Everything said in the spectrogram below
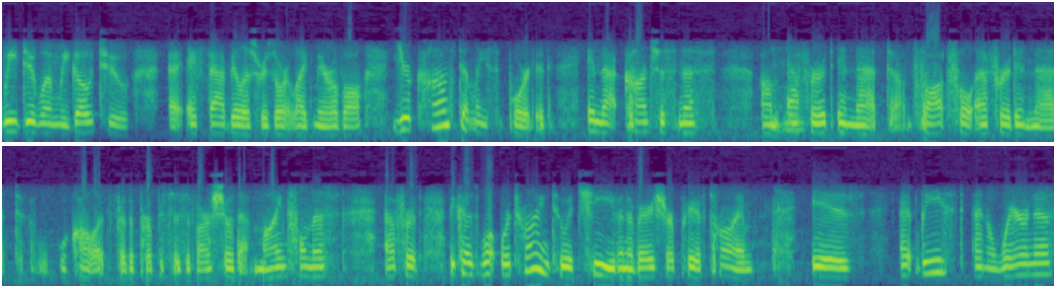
we do when we go to a, a fabulous resort like Miraval, you're constantly supported in that consciousness um, effort, in that um, thoughtful effort, in that, we'll call it for the purposes of our show, that mindfulness effort. Because what we're trying to achieve in a very short period of time is at least an awareness,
